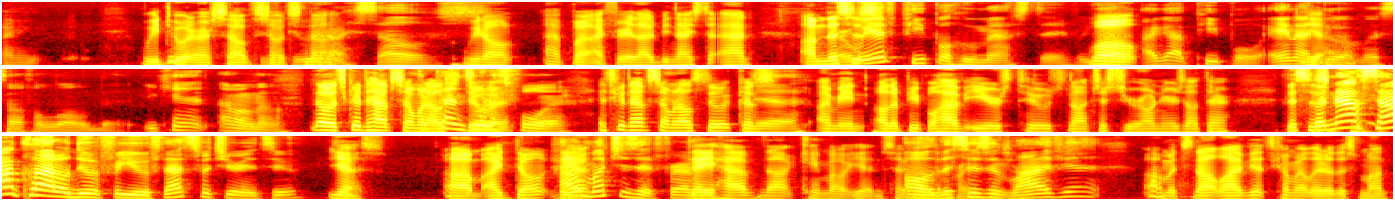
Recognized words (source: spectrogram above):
I mean, we do it ourselves, so it's do not. it ourselves. we don't. Uh, but I figured that'd be nice to add. Um, this Or is we have people who master. We Well- got, I got people, and I Yeah. do it myself a little bit. You can't. I don't know. no. It's good to have someone Depends else do what it. it's for. It's good to have someone else do it because Yeah. I mean, other people have ears too. It's not just your own ears out there. This is But now SoundCloud will do it for you if that's what you're into. yes. Um, I don't. How they, much is it for? They have not came out yet and said. oh, what the this price isn't is yet. live yet. Um, it's not live yet. It's coming out later this month.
